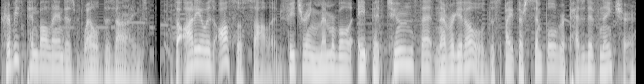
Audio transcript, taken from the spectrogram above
Kirby's Pinball Land is well designed. The audio is also solid, featuring memorable 8 bit tunes that never get old despite their simple, repetitive nature.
